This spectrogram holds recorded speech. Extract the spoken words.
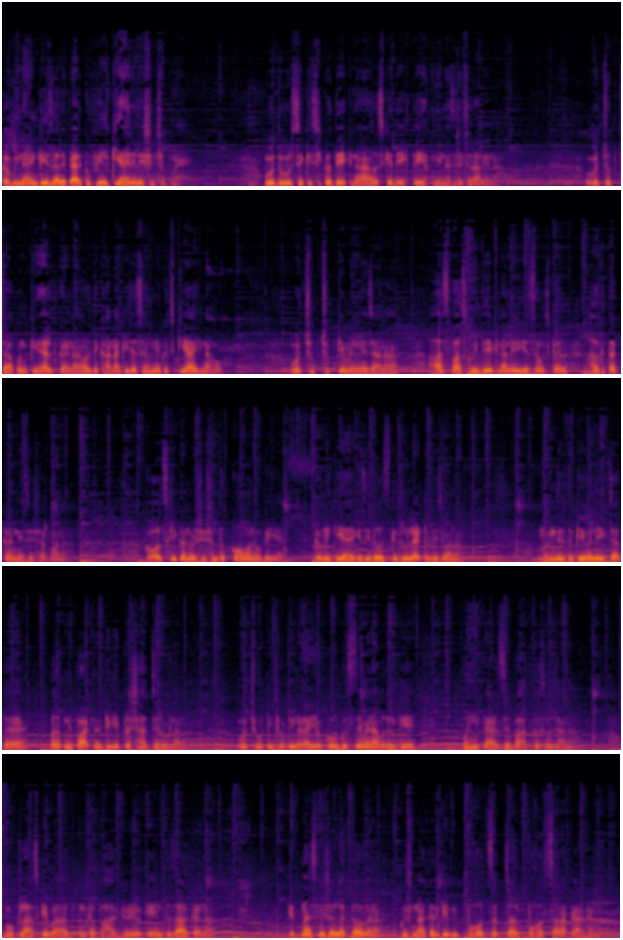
कभी नाइन्टीज़ वाले प्यार को फील किया है रिलेशनशिप में? वो दूर से किसी को देखना और उसके देखते ही अपनी नज़रें चुरा लेना। वो चुपचाप उनकी हेल्प करना और दिखाना कि जैसे हमने कुछ किया ही ना हो। वो छुप छुप के मिलने जाना, आसपास कोई देख ना ले ये सोच कर हग तक करने से शर्माना। कॉल्स की कन्वर्सेशन तो कॉमन हो गई है। कभी किया है किसी दोस्त के थ्रू लेटर भिजवाना? मंदिर तो केवल एक जाता है पर अपने पार्टनर के लिए प्रसाद ज़रूर लाना। वो छोटी छोटी लड़ाइयों को गुस्से में ना बदल के वहीं प्यार से बात को सुलझाना। वो क्लास के बाद उनका बाहर खड़े होकर इंतज़ार करना। कितना स्पेशल लगता होगा ना, कुछ ना करके भी बहुत सच्चा और बहुत सारा प्यार करना।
